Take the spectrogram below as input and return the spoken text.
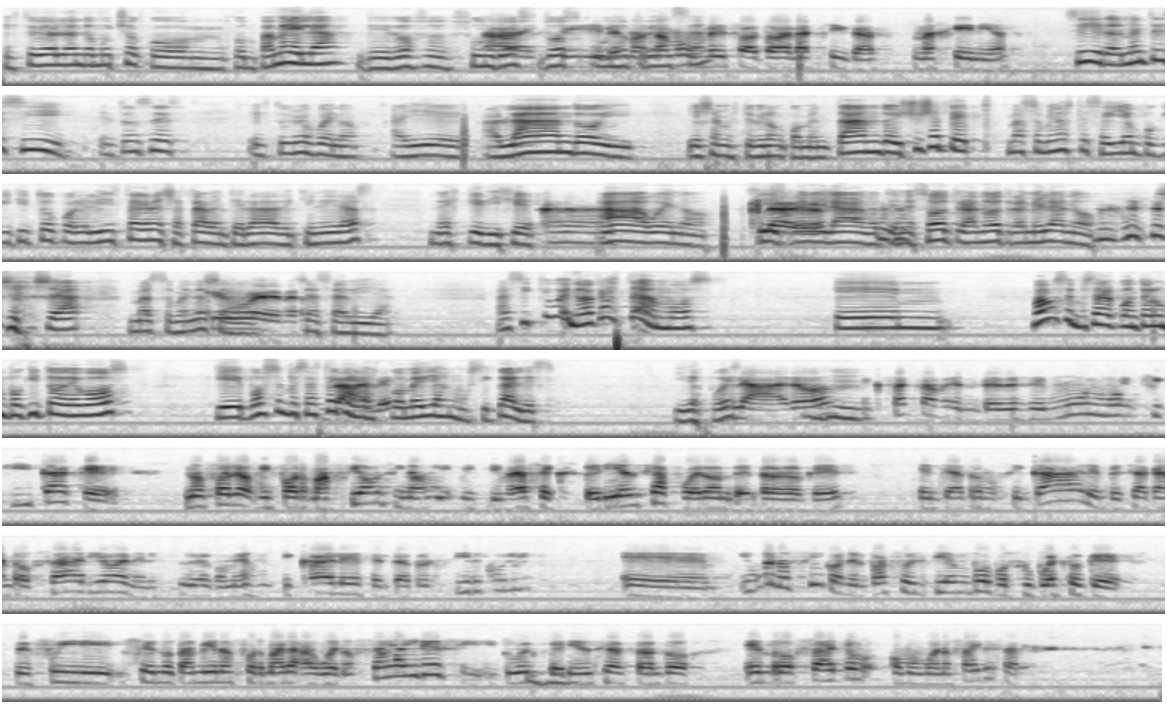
Estuve hablando mucho con, con Pamela, de dos dos, Ay, dos sí, les mandamos un beso a todas las chicas, una genia. Sí, realmente sí. Entonces estuvimos, bueno, ahí eh, hablando y, y ella me estuvieron comentando y yo ya te, más o menos te seguía un poquitito por el Instagram, ya estaba enterada de quién eras. No es que dije, ah, ah bueno, sí, tráemela, no tenés otra, no, tráemela, no. Yo ya más o menos ya, sabía. Así que bueno, acá estamos. Em, vamos a empezar a contar un poquito de vos, que vos empezaste con las comedias musicales. Y después... Claro, exactamente, desde muy, muy chiquita que no solo mi formación, sino mis, primeras experiencias fueron dentro de lo que es el teatro musical. Empecé acá en Rosario, en el estudio de comedias musicales, el Teatro El Círculo. Eh, y bueno, sí, con el paso del tiempo, por supuesto que me fui yendo también a formar a Buenos Aires y, tuve experiencias tanto en Rosario como en Buenos Aires,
